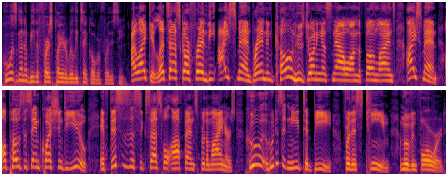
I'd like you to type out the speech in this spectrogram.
Who is going to be the first player to really take over for this team? I like it. Let's ask our friend, the Iceman, Brandon Cohn, who's joining us now on the phone lines. Iceman, I'll pose the same question to you. If this is a successful offense for the Miners, who who does it need to be for this team moving forward?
